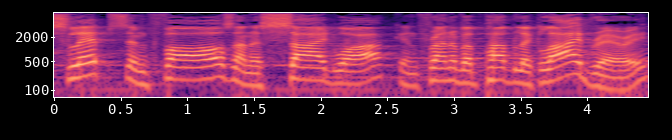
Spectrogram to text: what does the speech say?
slips and falls on a sidewalk in front of a public library,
